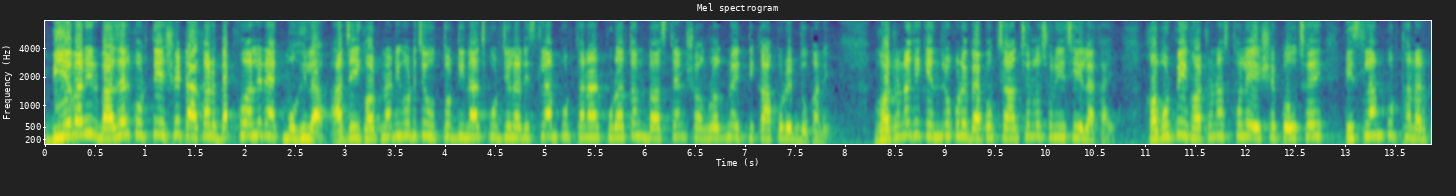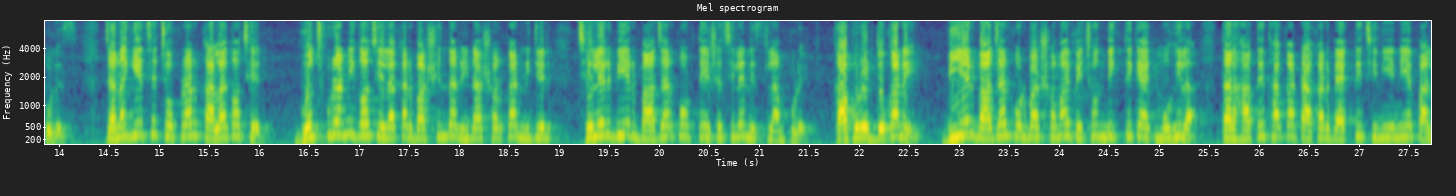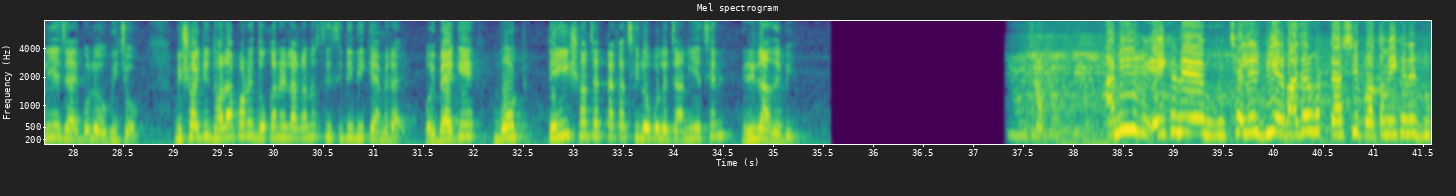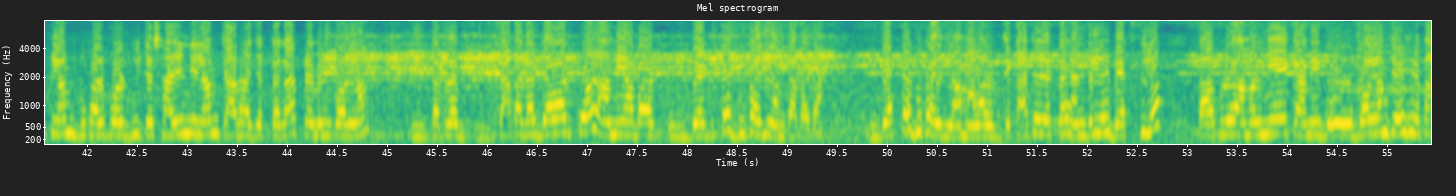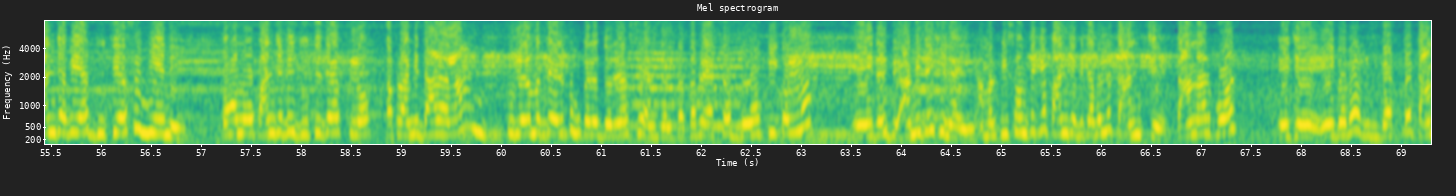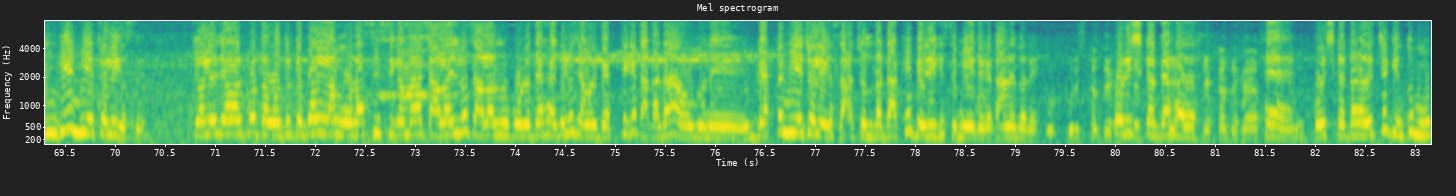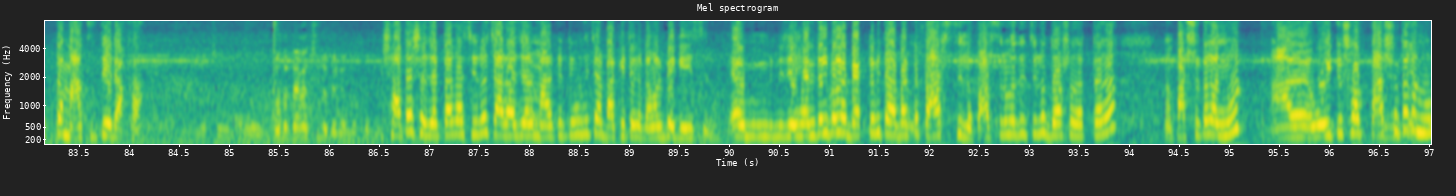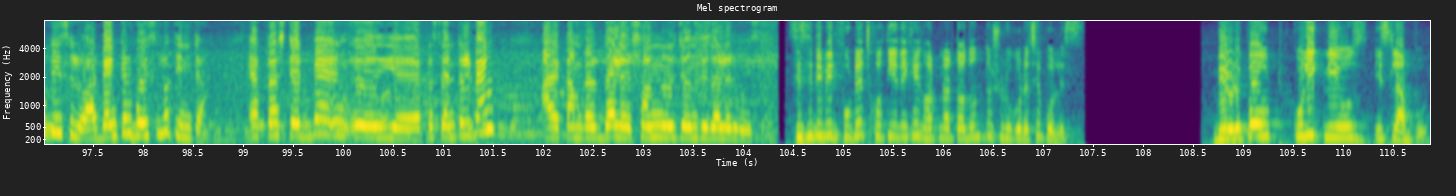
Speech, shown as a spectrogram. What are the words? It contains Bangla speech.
বিয়েবাড়ির বাজার করতে এসে টাকার ব্যাগ এক মহিলা। আজ এই ঘটনাটি ঘটেছে উত্তর দিনাজপুর জেলার ইসলামপুর থানার পুরাতন বাসস্ট্যান্ড সংলগ্ন একটি কাপড়ের দোকানে। ঘটনাকে কেন্দ্র করে ব্যাপক চাঞ্চল্য ছড়িয়েছে এলাকায়। খবর পেয়ে ঘটনাস্থলে এসে পৌঁছয় ইসলামপুর থানার পুলিশ। জানা গিয়েছে, চোপড়ার কালাগছের ভোজপুরানীগঞ্জ এলাকার বাসিন্দা রিনা সরকার নিজের ছেলের বিয়ের বাজার করতে এসেছিলেন ইসলামপুরে। কাপড়ের দোকানে বিয়ের বাজার করবার সময় পেছন দিক থেকে এক মহিলা তার হাতে থাকা টাকার ব্যাগটি ছিনিয়ে নিয়ে পালিয়ে যায় বলে অভিযোগ। বিষয়টি ধরা পড়ে দোকানে লাগানো সিসিটিভি ক্যামেরায়। ওই ব্যাগে মোট তেইশ হাজার টাকা ছিল বলে জানিয়েছেন রীনা দেবী। আমি এইখানে ছেলের বিয়ের বাজার করতে আসি। প্রথমে এখানে ঢুকলাম, ঢুকার পর দুইটা শাড়ি নিলাম, চার হাজার টাকা পেমেন্ট করলাম। তারপরে টাকাটা দেওয়ার পর আমি আবার ব্যাগটা ঢুকাই দিলাম টাকাটা। ব্যাগটা ঢুকাই দিলাম, আমার যে কাঠের একটা হ্যান্ডেলের ব্যাগ ছিল। তারপরে আমার মেয়েকে আমি বললাম যে এখানে পাঞ্জাবি আর ধুতি আছে, নিয়ে নেই। তখন ও পাঞ্জাবি ধুতি দেখল, তারপর আমি দাঁড়ালাম, টুলের মধ্যে এরকম করে ধরে রাখছে হ্যান্ডেলটা তারপরে একটা বউ কি করল, এইটা আমি দেখি নাই। আমার পিছন থেকে পাঞ্জাবিটা বলে টানছে। টানার পর এই যে এইভাবে ব্যাগটা টান দিয়ে নিয়ে চলে গেছে। চলে যাওয়ার পর তা ওদেরকে বললাম ওরা সিসি ক্যামেরা চালাইলো চালানোর পরে দেখা গেল যে আমার ব্যাগ থেকে টাকাটা মানে ব্যাগটা নিয়ে চলে গেছে। আঁচলদা ডাকে বেরিয়ে গেছে মেয়েটাকে টানে ধরে। পরিষ্কার দেখা? হ্যাঁ পরিষ্কার দেখা যাচ্ছে কিন্তু মুখটা মাস্ক দিয়ে রাখা। সাতাশ হাজার টাকা ছিল চার হাজার মার্কেটিং হয়েছে আর বাকি টাকাটা আমার ব্যাগেই ছিল। যে হ্যান্ডেলওয়ালা ব্যাগটা ভিতরে আবার একটা পার্স ছিল। পার্সের মধ্যে ছিল দশ হাজার টাকা পাঁচশো টাকা নোট আর ওই তো সব পাঁচশো টাকা নোটই ছিল আর ব্যাংকের বই ছিল তিনটা। একটা স্টেট ব্যাংক একটা সেন্ট্রাল ব্যাংক আর একটা আমরা দলের স্বর্ণ জয়ন্তী দলের বই ছিল। সিসিটিভির ফুটেজ খতিয়ে দেখে ঘটনার তদন্ত শুরু করেছে police. Bureau report Kulik news Islampur.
